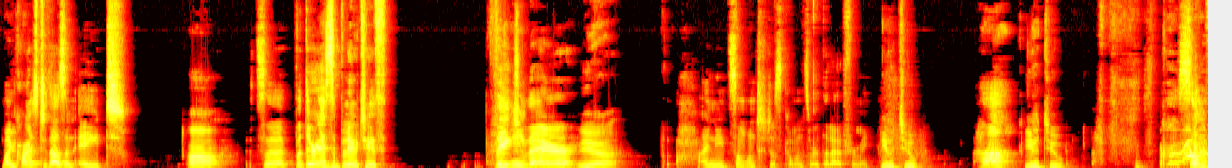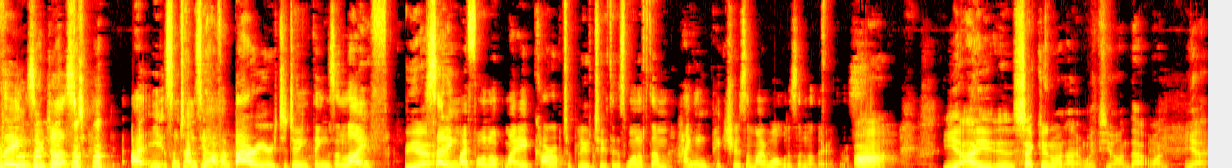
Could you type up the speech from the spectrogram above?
My car is 2008. Ah, It's a, but there is a Bluetooth thing Feature. there. yeah. I need someone to just come and sort that out for me. YouTube. Huh? YouTube. Some things are just. I, sometimes you have a barrier to doing things in life. Yeah. Setting my phone up, my car up to Bluetooth is one of them. Hanging pictures on my wall is another. That's- Ah, yeah. I uh, second one. I'm with you on that one. Yeah.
